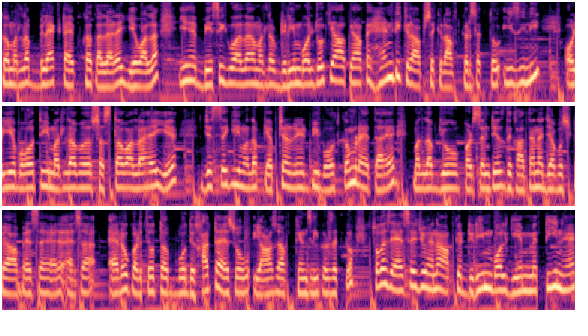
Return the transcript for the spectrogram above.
का मतलब ब्लैक टाइप का कलर है ये वाला। ये है बेसिक वाला मतलब ड्रीम बॉल जो कि आप यहाँ पे हैंडी से क्राफ्ट कर सकते हो ईजिली और ये बहुत ही मतलब सस्ता वाला है ये, जिससे कि मतलब कैप्चर रेट भी बहुत कम रहता है। मतलब जो परसेंटेज दिखाता है ना, जब उस पर आप ऐसा ऐसा एरो करते हो, तब वो दिखाता है सो यहाँ से आप कैंसिल कर सकते हो। सो बस ऐसे जो है ना, आपके ड्रीम बॉल गेम में तीन है,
